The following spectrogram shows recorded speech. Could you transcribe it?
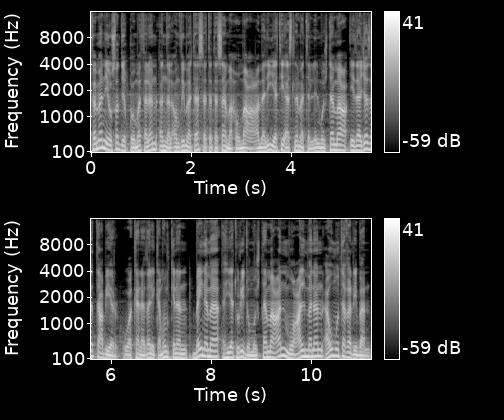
فمن يصدق مثلا أن الأنظمة ستتسامح مع عملية أسلمة للمجتمع إذا جاز التعبير وكان ذلك ممكنا بينما هي تريد مجتمعا معلمنا أو متغربا.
